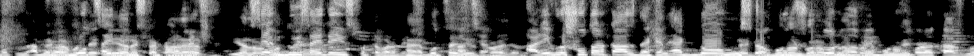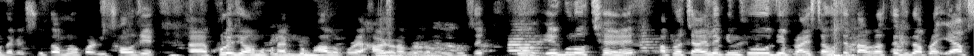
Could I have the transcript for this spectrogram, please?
বোতল আপনারা বোথ সাইডে ইউজ করতে পারবেন। কালার সেম দুই সাইডে ইউজ করতে পারবেন। হ্যাঁ বুথ সাইজ ইউজ আচ্ছা। করা যাবে। আর এগুলো সুতার কাজ দেখেন একদম বুনন করা। কাজগুলো দেখেন সুতা মনে করেন সহজে খুলে যাওয়ার মতন একদম ভালো করে হার্ড ভাবে করছে। তো এগুলো হচ্ছে আপনারা চাইলে কিন্তু যে প্রাইসটা হচ্ছে তার কাছ থেকে যদি আপনারা অ্যাপস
